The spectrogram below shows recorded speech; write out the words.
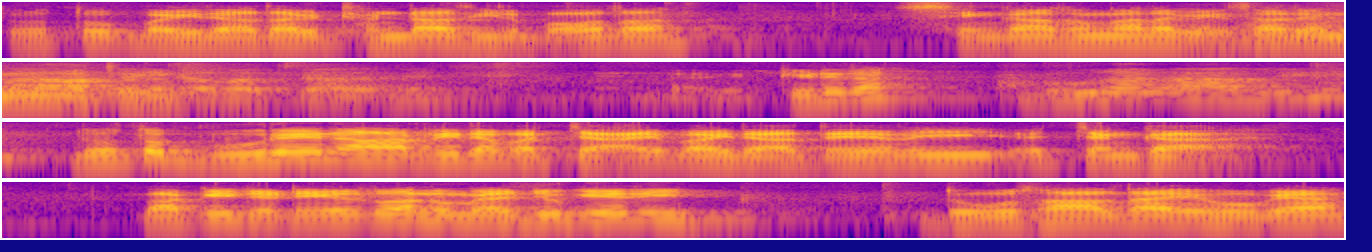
ਦੋਸਤੋ ਬਾਈ ਦਾ ਵੀ ਠੰਡਾ ਸੀਲ ਬਹੁਤ ਆ। ਸਿੰਗਾ ਸੁੰਗਾ ਦਾ ਵੇਖ ਸਕਦੇ ਮੂੰਹ ਮੱਥੇ ਦਾ। ਬੱਚਾ ਕਿਹੜੇ ਦਾ? ਬੂਰਾ ਨਾਰਲੀ ਨਹੀਂ। ਦੋਸਤੋ ਬੂਰੇ ਨਾਰਲੀ ਦਾ ਬੱਚਾ ਹੈ ਬਾਈ ਦੱਸਦੇ ਆ ਵੀ ਇਹ ਚੰਗਾ ਹੈ। ਬਾਕੀ ਡਿਟੇਲ ਤੁਹਾਨੂੰ ਮਿਲ ਜੂਗੀ ਇਹਦੀ। 2 ਸਾਲ ਦਾ ਇਹ ਹੋ ਗਿਆ।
